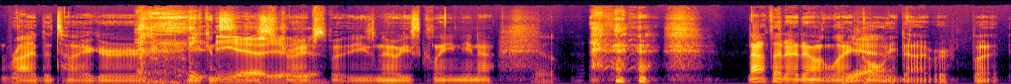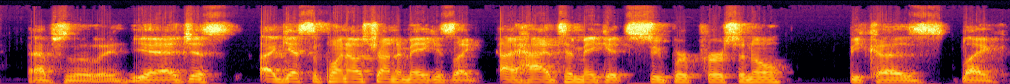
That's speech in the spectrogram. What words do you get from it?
ride the tiger. You can see Yeah, his yeah, stripes, but you know he's clean. You know. Yeah. Not that I don't like Yeah. Holy Diver, but Absolutely. Yeah, it just I guess the point I was trying to make is like I had to make it super personal because like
